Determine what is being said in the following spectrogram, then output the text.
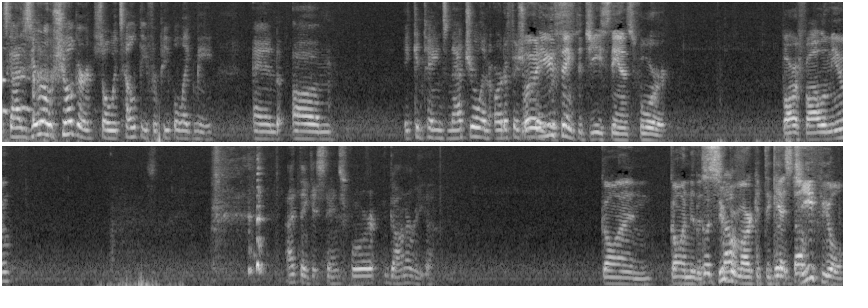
It's got zero sugar, so it's healthy for people like me, and um, it contains natural and artificial. What do you think the G stands for? Bartholomew? I think it stands for gonorrhea. Going going to the Good stuff. supermarket to Good get stuff. G Fuel.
